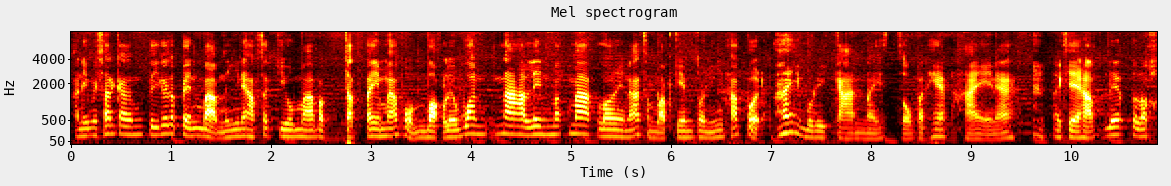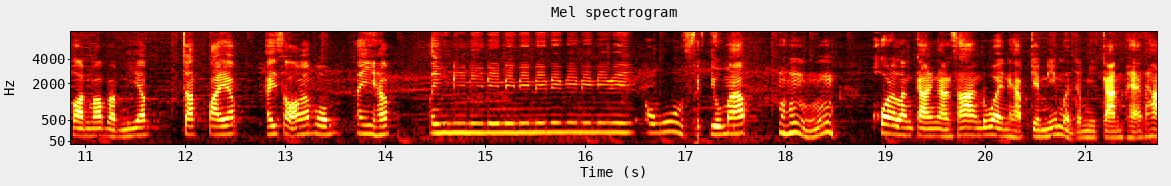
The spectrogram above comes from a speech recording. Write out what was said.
แอนิเมชันการโจมตีก็จะเป็นแบบนี้นะครับ สกิลมาแบบจัดเต็มครับผมบอกเลยว่าน่าเล่นมาก ๆ เลยนะสำหรับเกมตัวนี้ถ้าเปิดให้บริการในโซนประเทศไทยนะ โอเคครับ เรียกตัวละครมาแบบนี้ครับ จัดไปครับ ไอสองครับผมไอครับไอนี่นี่นี่นี่นี่นี่นี่นี่นี่นี่โอ้สกิลมาครับโคตรอลังการงานสร้างด้วยนะครับ เกมนี้เหมือนจะมีการแพ้ท่า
